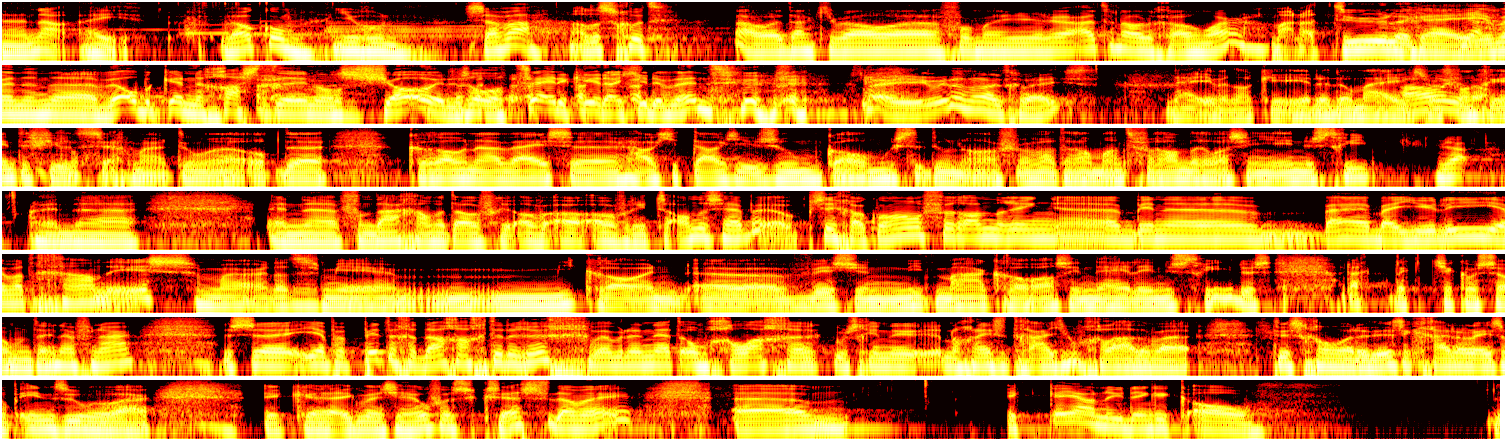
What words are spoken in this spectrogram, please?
Uh, nou, hey, welkom Jeroen. Ça va? Alles goed? Nou, uh, dankjewel uh, voor me hier uit te nodigen, Omar. Maar natuurlijk, hey, ja. je bent een welbekende gast in onze show. Het is al de tweede keer dat je er bent. nee, ik ben er nooit geweest. Nee, je bent al een keer eerder door mij oh, soort van geïnterviewd, zeg maar. Toen we op de corona-wijze houtje touwtje Zoom-call moesten doen over wat er allemaal aan het veranderen was in je industrie. Ja. En, uh, en uh, vandaag gaan we het over, over, over iets anders hebben. Op zich ook wel een verandering uh, binnen bij, bij jullie, wat gaande is. Maar dat is meer micro en vision, niet macro als in de hele industrie. Dus daar, checken we zo meteen even naar. Dus je hebt een pittige dag achter de rug. We hebben er net om gelachen. Misschien nog eens een traantje opgeladen, maar het is gewoon wat het is. Ik ga er nog eens op inzoomen, maar ik, ik wens je heel veel succes daarmee. Um, ik ken jou nu denk ik al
